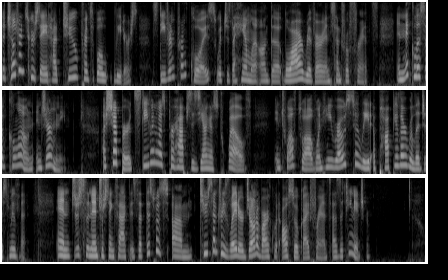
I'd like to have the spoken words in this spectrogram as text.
The Children's Crusade had two principal leaders Stephen from Cloyes, which is a hamlet on the Loire River in central France, and Nicholas of Cologne in Germany. A shepherd, Stephen was perhaps as young as 12 in 1212 when he rose to lead a popular religious movement. And just an interesting fact is that this was um, two centuries later, Joan of Arc would also guide France as a teenager.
